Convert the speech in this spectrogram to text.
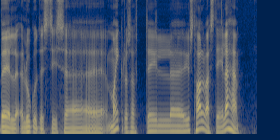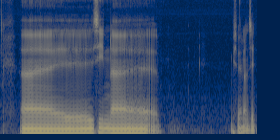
veel lugudest, siis äh, Microsoftil äh, just halvasti ei lähe äh,. siin äh,, mis meil on siin,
